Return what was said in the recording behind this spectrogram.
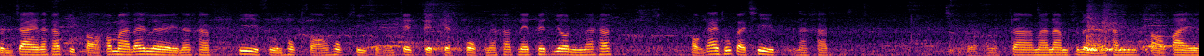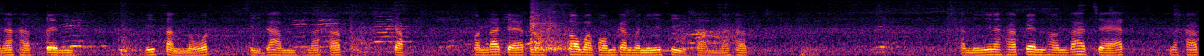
สนใจนะครับ ติดต่อเข้ามาได้เลยนะครับ ที่ 0626407776 นะครับเน็ตเพชรยนต์นะครับ ออกได้ทุกอาชีพนะครับ เดี๋ยวจะมานำเสนอคันต่อไปนะครับ เป็นนิสสันโนตสีดำนะครับ กับ Honda Jazz เนาะเข้ามาพร้อมกันวันนี้ 4 คันนะครับ คันนี้นะครับเป็น Honda Jazz นะครับ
